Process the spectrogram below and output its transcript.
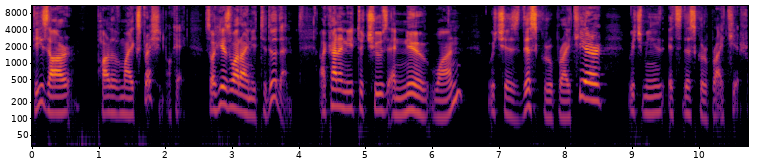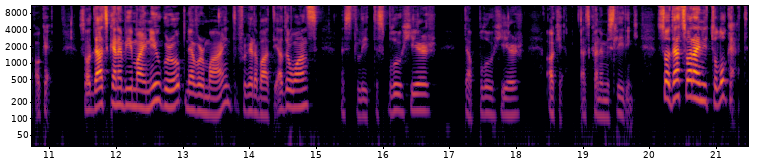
these are part of my expression. Okay. So here's what I need to do then. I kind of need to choose a new one, which is this group right here, which means it's this group right here. Okay, so that's going to be my new group. Never mind. Forget about the other ones. Let's delete this blue here, that blue here. Okay, that's kind of misleading. So that's what I need to look at.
